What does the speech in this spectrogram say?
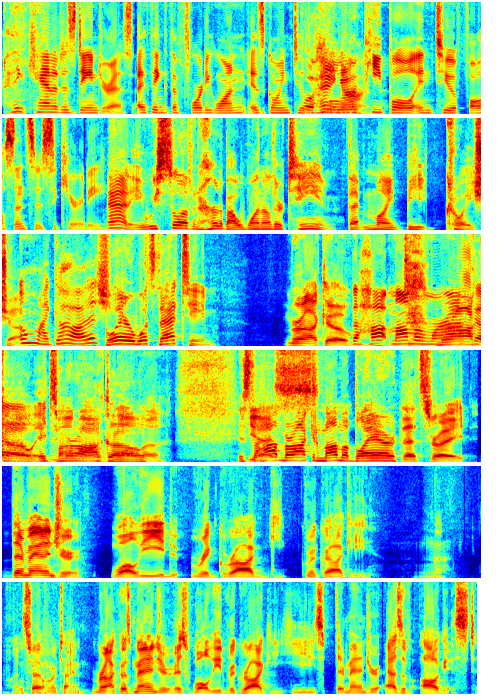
I think Canada's dangerous. I think the 41 is going to Well, hang lure on. people into a false sense of security. Maddie, we still haven't heard about one other team that might beat Croatia. Oh my gosh. Blair, what's that team? Morocco. The hot mama Morocco. Morocco. It's Mama, Morocco. Mama. It's the hot Yes. Moroccan mama, Blair. That's right. Their manager, Walid Regragi. Regragui. Let's try that one more time. Morocco's manager is Walid Regragui. He's their manager as of August.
